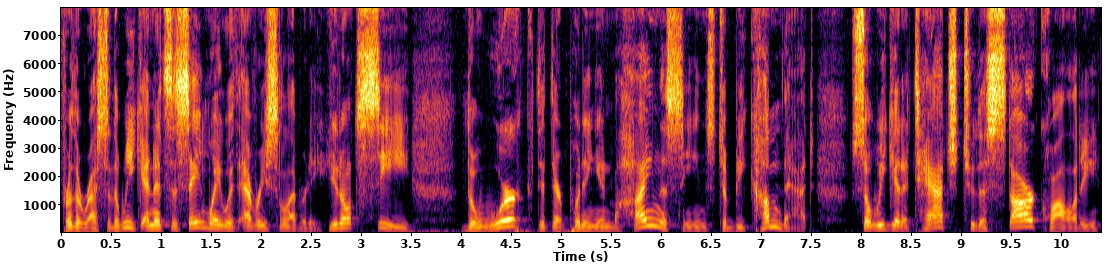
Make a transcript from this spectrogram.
for the rest of the week. And it's the same way with every celebrity. You don't see the work that they're putting in behind the scenes to become that. So we get attached to the star quality,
